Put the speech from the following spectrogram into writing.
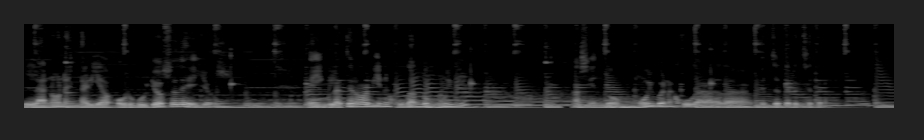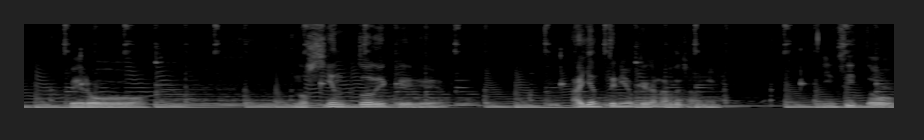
Lanón estaría orgulloso de ellos, e Inglaterra viene jugando muy bien, haciendo muy buena jugada, etcétera, etcétera. Pero no siento de que hayan tenido que ganar de esa manera. Insisto,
